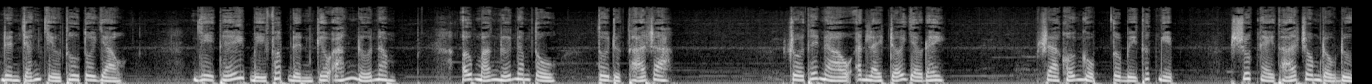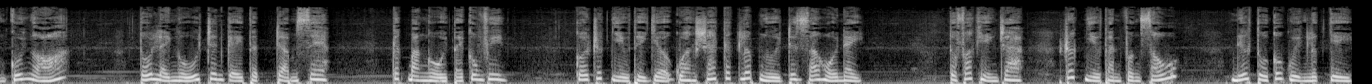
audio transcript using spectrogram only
Nên chẳng chịu thu tôi vào. Vì thế bị pháp định kêu án nửa năm. Ở mãn nửa năm tù, Tôi được thả ra. Rồi thế nào anh lại trở vào đây? Ra khỏi ngục tôi bị thất nghiệp. Suốt ngày thả trong đầu đường cuối ngõ. Tối lại ngủ trên kệ thịt trạm xe. Các bà ngồi tại công viên. Có rất nhiều thì giờ quan sát các lớp người trên xã hội này. Tôi phát hiện ra rất nhiều thành phần xấu. Nếu tôi có quyền lực gì,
